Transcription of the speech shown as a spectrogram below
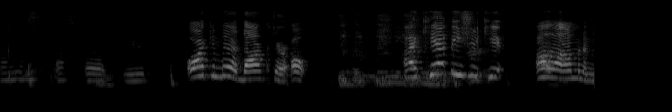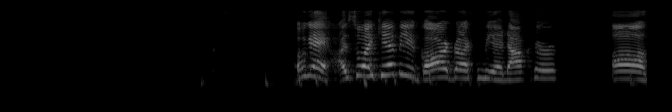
That's uh weird. Or I can be a doctor. Oh, I can't be Shakir. Oh, I'm gonna. Okay, so I can't be a guard, but I can be a doctor. Uh,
